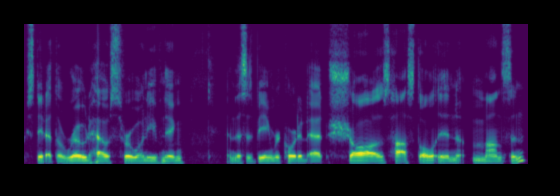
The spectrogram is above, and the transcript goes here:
We stayed at the Roadhouse for one evening. And this is being recorded at Shaw's Hostel in Monson,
